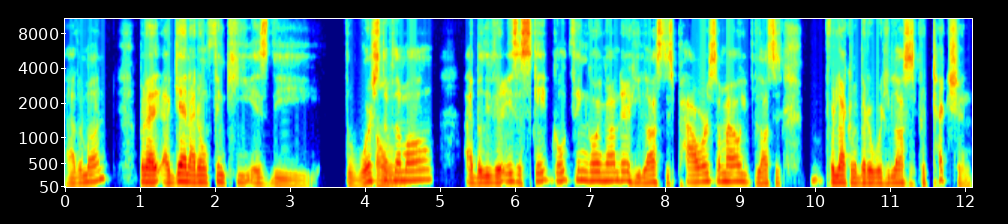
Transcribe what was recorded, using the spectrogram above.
have him on. But I again I don't think he is the the worst of them Oh. all. I believe there is a scapegoat thing going on there. He lost his power somehow. He lost his, for lack of a better word, he lost his protection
